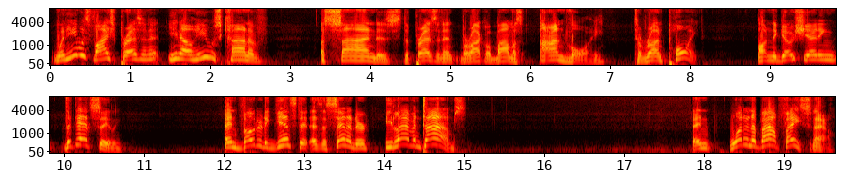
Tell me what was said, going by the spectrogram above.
when he was vice president, you know, he was kind of assigned as the president, Barack Obama's envoy to run point on negotiating the debt ceiling and voted against it as a senator 11 times. And what an about face now.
